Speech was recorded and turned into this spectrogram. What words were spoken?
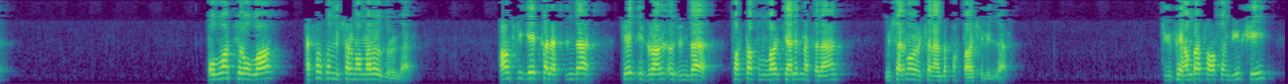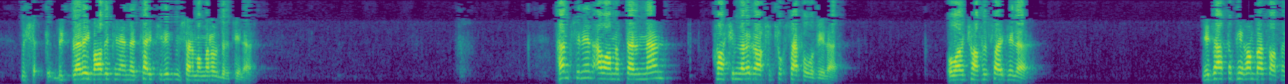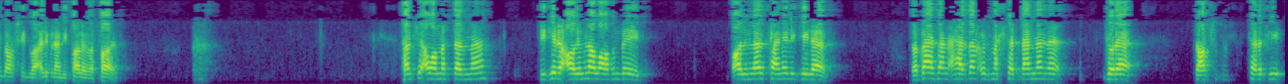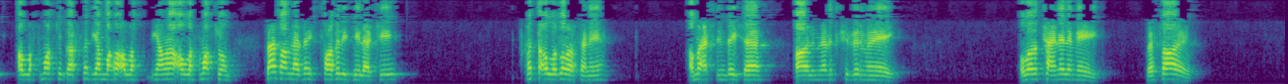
Olunan terrorlar əsasən müsəlmanları öldürürlər. Hansı ki, qeyd Fələstində, qeyd İsrailin özündə patlatımlar gəlib, məsələn, müsəlman ölkələrində patlayış edirlər. Çünki Peyğəmbər salsın deyib ki, bütlərə ibadət edəndə tərk edib müsəlmanları öldürəcəklər. Həmçinin əlamətlərindən hakimlərə qarşı çox səhv olacaqlar. Onları kafir sayacaqlar. Necə hətta Peyğəmbər salsın qarşıydılar, Əli bin Əbi Talib və s. Həmçinin əlamətlərindən Digəri alimlər lazım deyil. Alimləri təyin edəcəklər və bəzən hərdən öz məqsədlərindən görə qarşı tərəfi Allahmaq üçün, qarşısına yanmağı Allah, yana Allahmaq üçün bəzi alimlərdən istifadə edəcəklər ki, hətta Allahdalar səni, amma əslində isə alimləri fikir verməmək, onları təyin eləmək və s.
